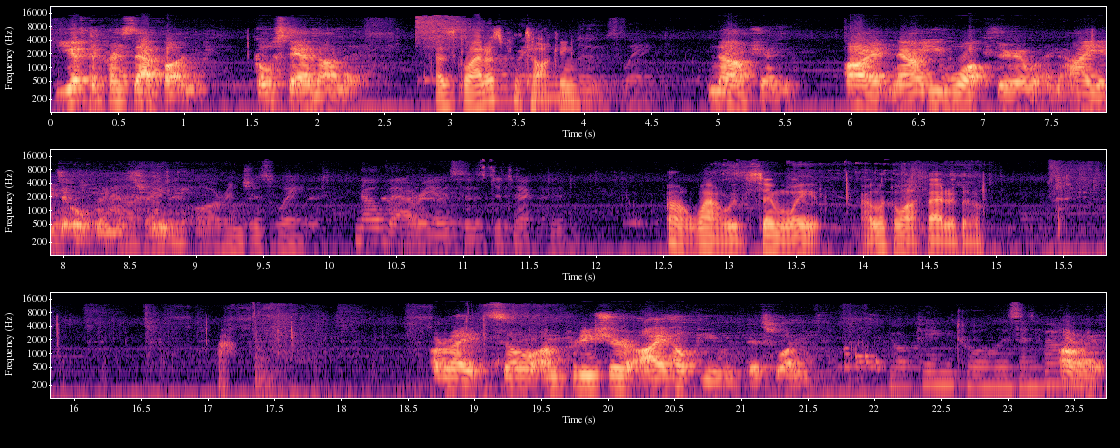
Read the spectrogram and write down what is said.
You have to press that button. Go stand on it. Has GLaDOS been talking? No, she hasn't. Alright, now you walk through and I get to open this Celebrating way. Orange's weight. No variances detected. Oh wow, we're the same weight. I look a lot fatter though. Alright, so I'm pretty sure I help you with this one. Your ping tool is invaluable Alright.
